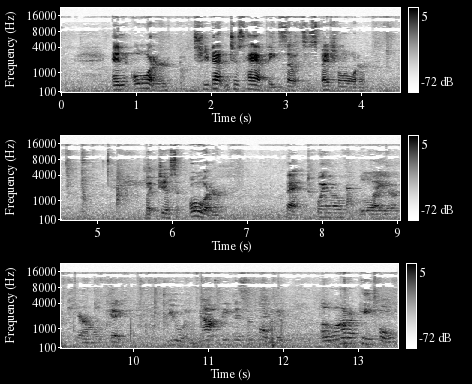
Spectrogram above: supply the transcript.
and order. She doesn't just have these, so it's a special order. But just order that 12 layer caramel cake. You will not be disappointed. A lot of people,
